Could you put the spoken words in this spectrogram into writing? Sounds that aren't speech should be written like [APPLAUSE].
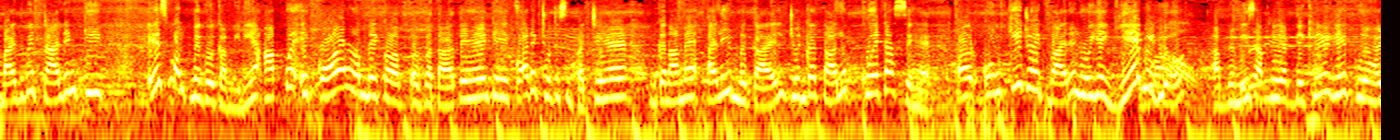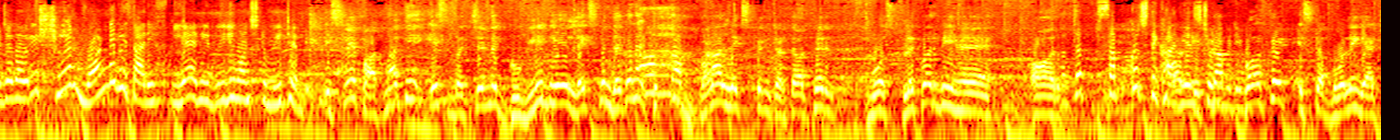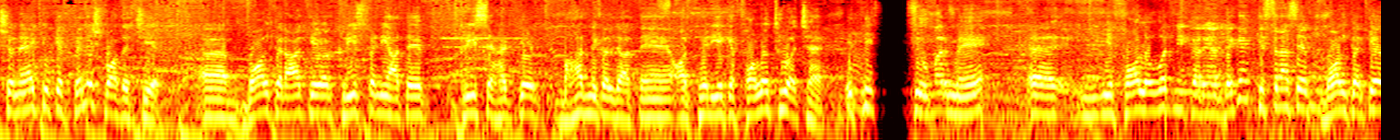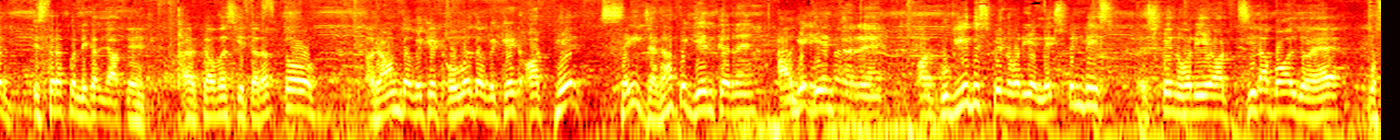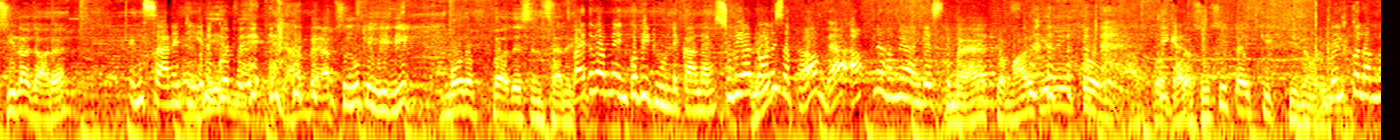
Bye the way talent की इस मुल्क में कोई कमी नहीं है। आपको एक और हम एक बताते हैं कि एक और एक छोटे से बच्चे हैं उनका नाम है अली मकाइल जो इनका ताल्लुक क्वेटा से है। और उनकी जो एक वायरल हुई है ये वीडियो अब रमीज आपने अब देखिए ये पूरा हर जगह हो रही है। शेन वॉन्ड ने भी तारीफ़ की है and he really wants to meet him इसलिए फातिमा की इस बच्चे में गुगली भी है लेग स्पिन देखो ना कितना बड़ा लेग स्पिन करता है और फिर वो स्लिपर भी है और मतलब सब कुछ दिखा दिया। परफेक्ट इसका बॉलिंग एक्शन है क्योंकि फिनिश बहुत अच्छी है। बॉल करा के और क्रीज पे नहीं आते क्रीज से हट के बाहर निकल जाते हैं और फिर ये कि फॉलो थ्रू अच्छा है। इतनी सी उम्र में अ, ये फॉल ओवर नहीं कर। रहे हैं देखें किस तरह से बॉल करके और इस तरफ़ को निकल जाते हैं कवर्स की तरफ़। तो round the wicket over the wicket और फिर सही जगह पे गेंद कर रहे हैं आगे गेंद कर रहे हैं। और गुगली भी स्पिन हो रही है लेग स्पिन भी स्पिन हो रही है और सीधा बॉल जो है वो सीधा जा रहा है। Insanity in a good way absolutely we need more of this insanity by the way हमने इनको भी ढूंढ निकाला है। So we are not surprise आपने हमें अंडरस्टैंड मैं कमाल किया ये तो [LAUGHS] ठीक है। जासूसी टाइप की चीज़ें हो रही हैं। बिल्कुल हम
